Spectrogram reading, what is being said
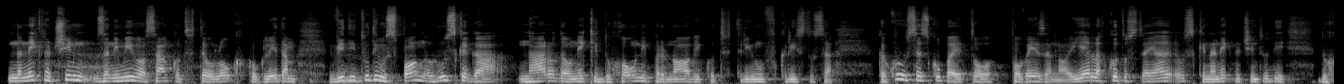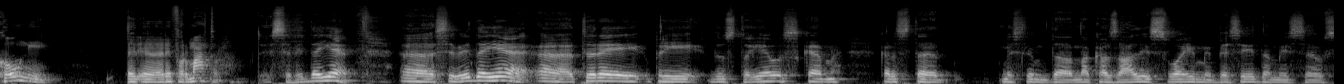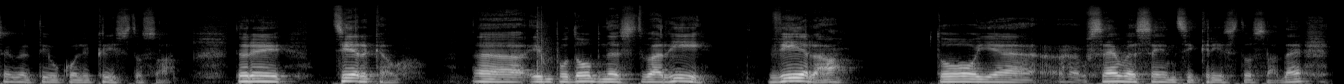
Na nek način zanimivo, sam kot teolog, ko gledam, vidi mhm. tudi vzpon ruskega naroda v neki duhovni prenovi kot triumf Kristusa. Kako je vse skupaj to povezano? Je lahko Dostojevski na nek način tudi duhovni eh, reformator? Seveda je. Eh, seveda je. Eh, torej, pri Dostojevskem, kar ste, mislim, da nakazali s svojimi besedami, se vse vrti okoli Kristusa. Torej, crkv uh, in podobne stvari, vera, to je vse v esenci Kristusa.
